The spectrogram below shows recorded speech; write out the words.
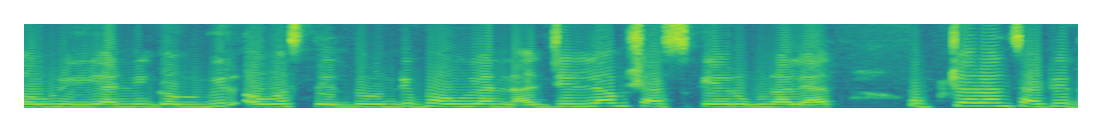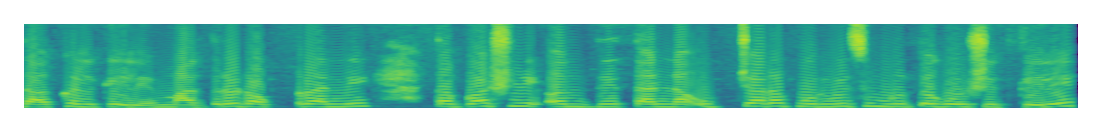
गवळी यांनी गंभीर अवस्थेत धोंडी भाऊ यांना जिल्हा शासकीय रुग्णालयात उपचारांसाठी दाखल केले. मात्र डॉक्टरांनी तपासणी अंती त्यांना उपचारापूर्वीच मृत घोषित केले.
